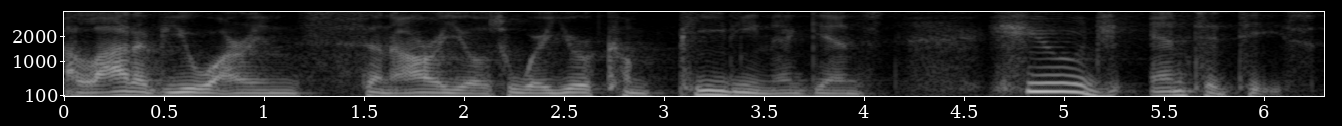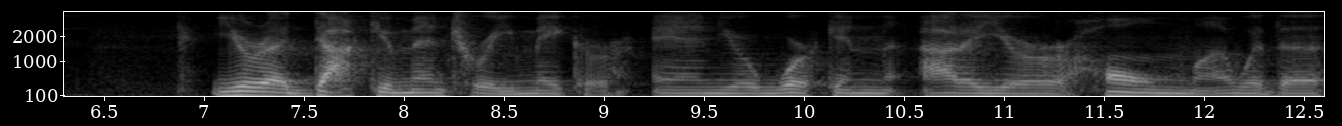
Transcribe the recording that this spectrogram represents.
a lot of you are in scenarios where you're competing against huge entities you're a documentary maker and you're working out of your home uh, with a,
